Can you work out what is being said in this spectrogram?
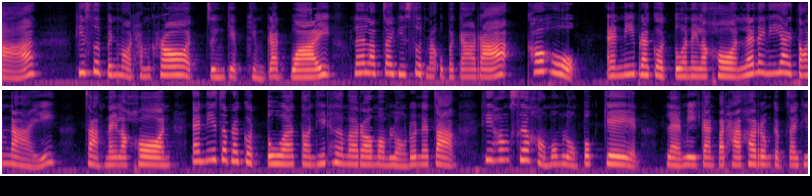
า พิสุทธิ์เป็นหมอทำคลอด จึงเก็บเข็มกลัดไว้ และรับใจพิสุทธิ์มาอุปการะ ข้อ 6 แอนนี่ปรากฏตัวในละครและในนิยายตอนไหน จากในละคร แอนนี่จะปรากฏตัวตอนที่เธอมารอหม่อมหลวงรณจักรที่ห้องเสื้อของหม่อมหลวงปกเกต และมีการประทะคารมกับใจพิ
